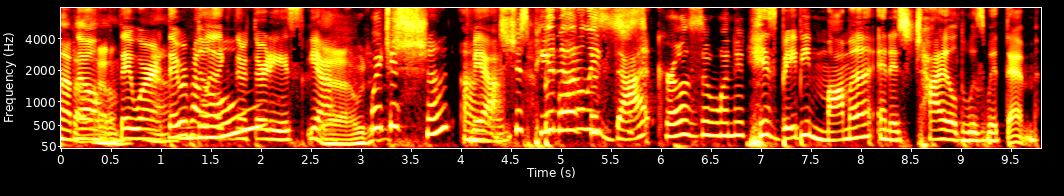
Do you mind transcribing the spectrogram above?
No. no, all. They weren't. No. They were probably like in their thirties. Yeah, Yeah. I would- We're just Shut up. Yeah. it's just people. But not only it's just that- girls that wanted. His baby mama and his child was with them.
